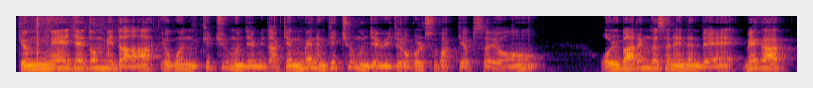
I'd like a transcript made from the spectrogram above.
경매 제도입니다. 요건 기출 문제입니다. 경매는 기출 문제 위주로 볼 수밖에 없어요. 올바른 것은 했는데 매각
